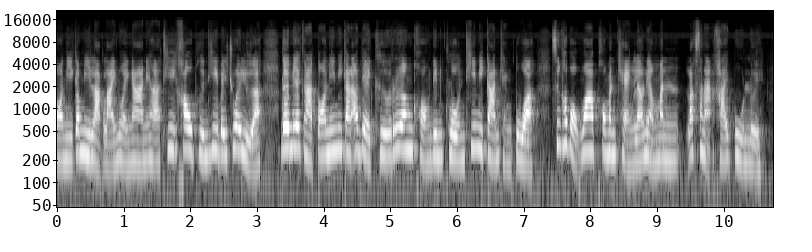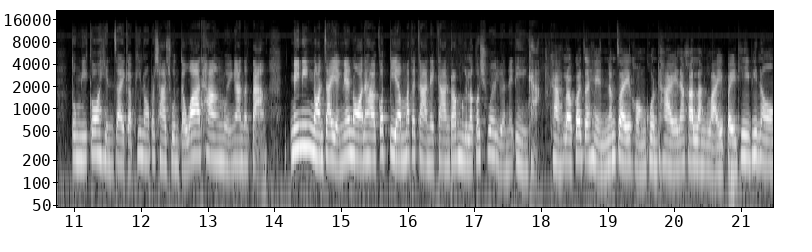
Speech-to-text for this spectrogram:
ตอนนี้ก็มีหลากหลายหน่วยงานนี่ค่ะที่เข้าพื้นที่ไปช่วยเหลือ โดยบรรยากาศตอนนี้มีการอัปเดตคือเรื่องของดินโคลนที่มีการแข็งตัว ซึ่งเขาบอกว่าพอมันแข็งแล้วเนี่ยมันลักษณะคล้ายปูนเลย ตรงนี้ก็เห็นใจกับพี่น้องประชาชน แต่ว่าทางหน่วยงานต่างๆ ไม่นิ่งนอนใจอย่างแน่นอนนะคะ ก็เตรียมมาตรการในการรับมือแล้วก็ช่วยเหลือนั่นเองค่ะค่ะ เราก็จะเห็นน้ำใจของคนไทยนะคะหลั่งไหลไปที่พี่น้อง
